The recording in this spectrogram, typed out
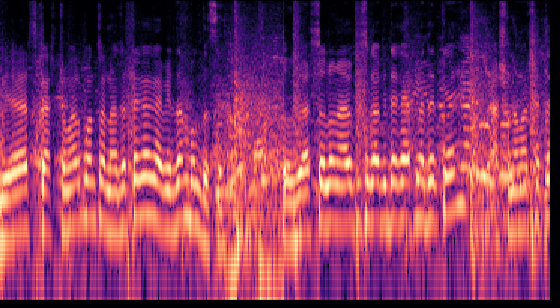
ভিউয়ার্স কাস্টমার পঞ্চান্ন হাজার টাকা, গাভির দাম বলতেছে। তো ভিউয়ার্স চলুন আরও কিছু গাভি দেখায় আপনাদেরকে। আসুন আমার সাথে।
